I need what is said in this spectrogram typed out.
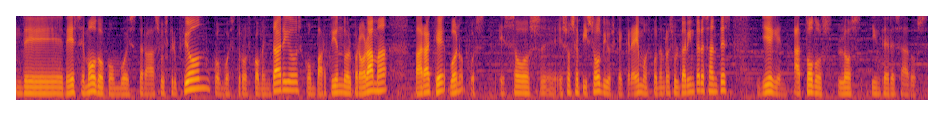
de, de ese modo con vuestra suscripción, con vuestros comentarios, compartiendo el programa, para que, bueno, pues esos, eh, esos episodios que creemos pueden resultar interesantes lleguen a todos los interesados.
